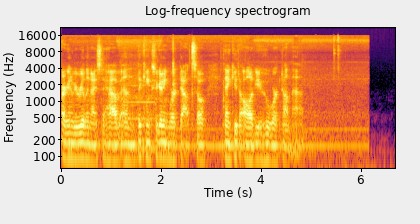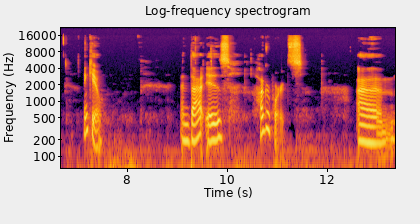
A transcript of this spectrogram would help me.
are going to be really nice to have, and the kinks are getting worked out. So thank you to all of you who worked on that. Thank you. And that is hug reports. Um,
